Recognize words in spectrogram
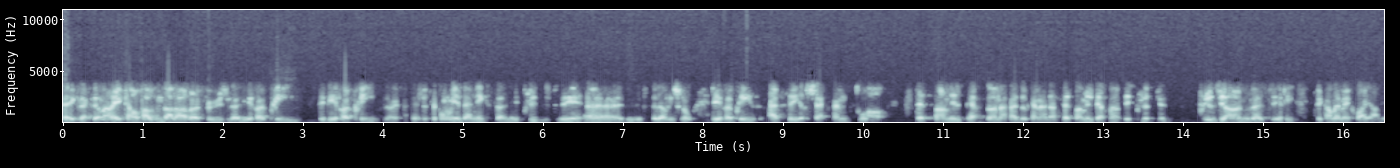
Exactement. Et quand on parle d'une valeur refuge, les reprises, c'est des reprises. Là. je ne sais pas combien d'années que ça n'est plus diffusé euh, des épisodes originaux. Les reprises attirent chaque samedi soir 700 000 personnes à Radio-Canada. 700 000 personnes, c'est plus que plusieurs nouvelles séries. C'est quand même incroyable.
